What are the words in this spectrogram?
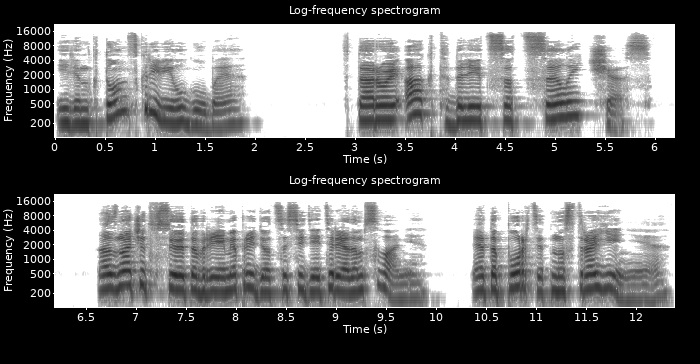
Иллингтон скривил губы. «Второй акт длится целый час. А значит, все это время придется сидеть рядом с вами». Это портит настроение.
